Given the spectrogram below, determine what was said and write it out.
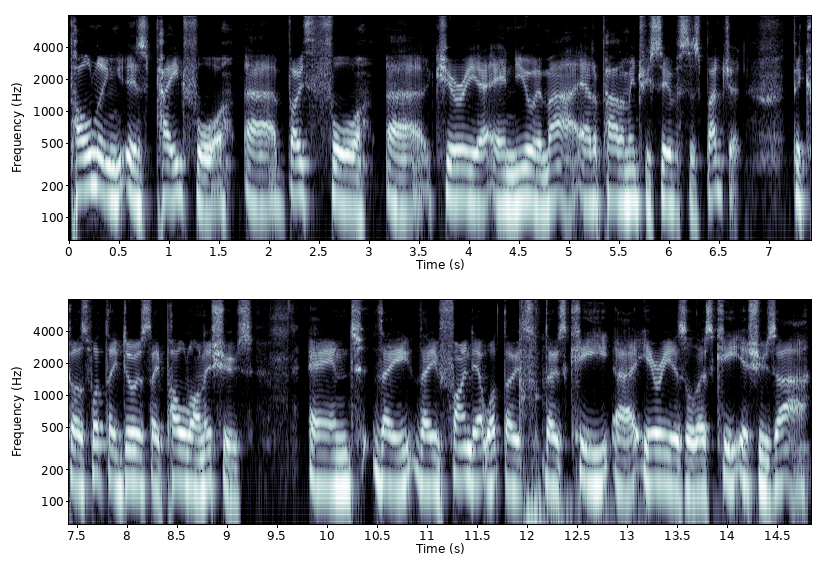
polling is paid for uh, both for uh, Curia and UMR out of Parliamentary Services budget because what they do is they poll on issues and they they find out what those those key uh, areas or those key issues are,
